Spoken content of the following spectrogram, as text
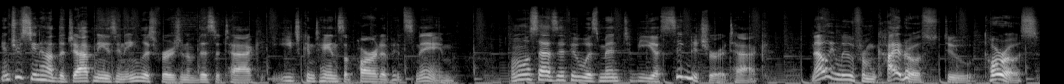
Interesting how the Japanese and English version of this attack each contains a part of its name, almost as if it was meant to be a signature attack. Now we move from Kairos to Tauros,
